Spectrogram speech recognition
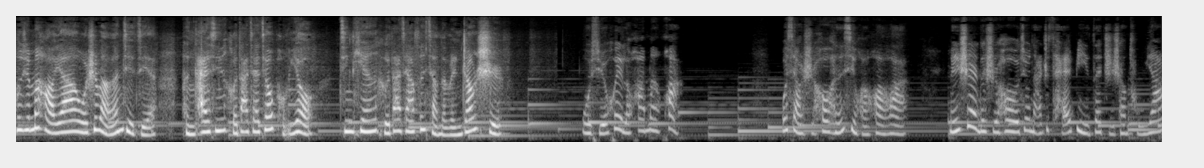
同学们好呀，我是婉婉姐姐，很开心和大家交朋友。今天和大家分享的文章是：我学会了画漫画。我小时候很喜欢画画，没事儿的时候就拿着彩笔在纸上涂鸦，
